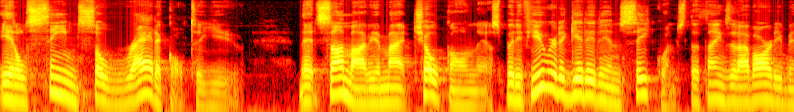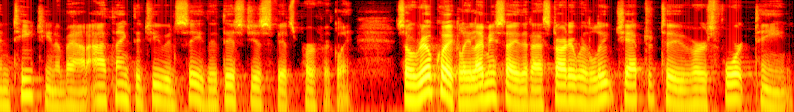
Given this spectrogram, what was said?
It'll seem so radical to you that some of you might choke on this. But if you were to get it in sequence, the things that I've already been teaching about, I think that you would see that this just fits perfectly. So, real quickly, let me say that I started with Luke chapter 2, verse 14,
